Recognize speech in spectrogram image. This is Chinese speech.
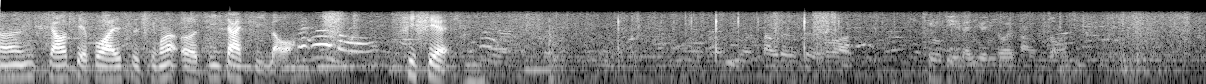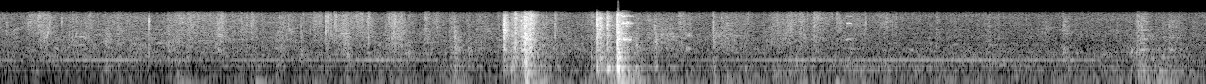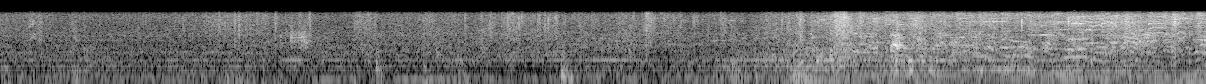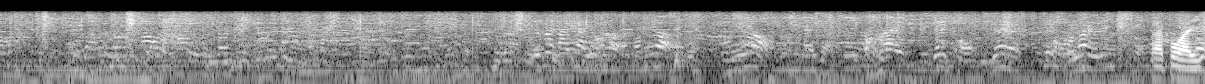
嗯，小姐，不好意思，请问耳机在几楼？在二楼。谢谢。倒垃圾的话，清洁人员都会把我抓住。哎，不好意思。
